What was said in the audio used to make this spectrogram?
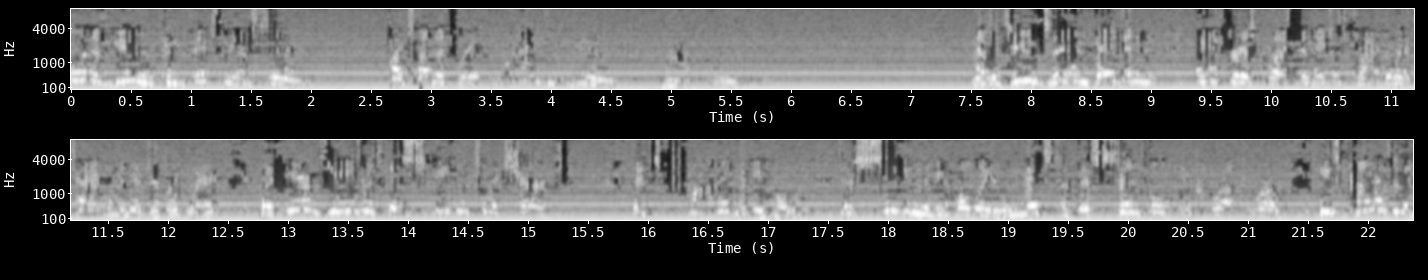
one of you convicts me of sin? Tell the truth, why do you not believe? Now, the Jews then, they didn't answer his question. They just tried to attack him in a different way. But here, Jesus is speaking to a church that's trying to be holy. They're seeking to be holy in the midst of this sinful and corrupt world. He's coming to the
